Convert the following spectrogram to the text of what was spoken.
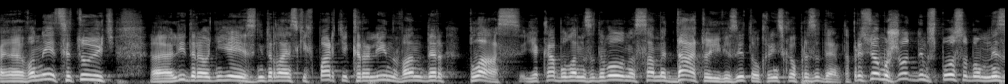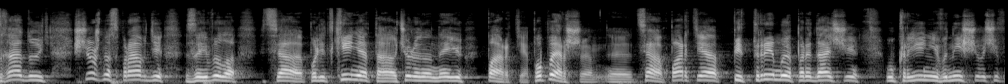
Е, вони цитують е, лідера однієї з нідерландських партій Каролін Вандер Плас, яка була незадоволена саме датою візиту українського президента. При цьому жодним способом не згадують, що ж насправді заявила ця політкиня та очолювана нею партія. По-перше, е, ця партія підтримує передачі Україні винищувачів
